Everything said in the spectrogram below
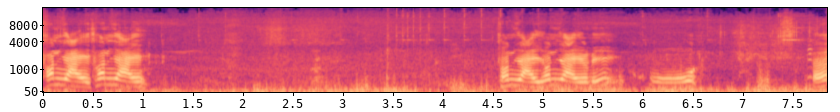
ช่อนใหญ่ช่อนใหญ่ช่อนใหญ่ช่อนใหญ่อยู่นี้โอ้โหฮะ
